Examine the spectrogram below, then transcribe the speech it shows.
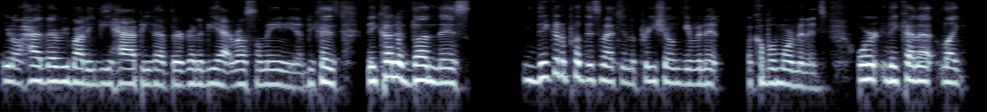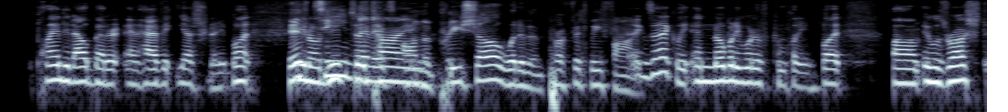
you know have everybody be happy that they're going to be at WrestleMania because they could have done this. They could have put this match in the pre-show and given it a couple more minutes, or they kind of like planned it out better and have it yesterday. But 15 you know, due to minutes time- on the pre-show would have been perfectly fine. Exactly. And nobody would have complained. But um, it was rushed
